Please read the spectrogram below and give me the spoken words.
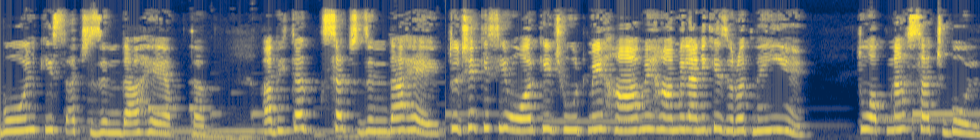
बोल की सच ज़िंदा है अब तक। अभी तक सच ज़िंदा है, तुझे किसी और के झूठ में हाँ में हाँ मिलाने की ज़रूरत नहीं है। तू अपना सच बोल।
